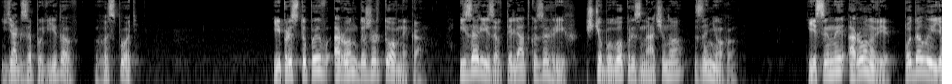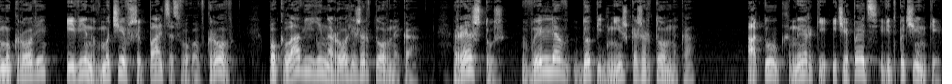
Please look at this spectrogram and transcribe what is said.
як заповідав Господь. І приступив Арон до жертовника і зарізав телятко за гріх, що було призначено за нього. І сини Аронові подали йому крові, і він, вмочивши пальця свого в кров, поклав її на роги жертовника, решту ж вилляв до підніжка жертовника. А тук, нирки і чепець від печінки,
